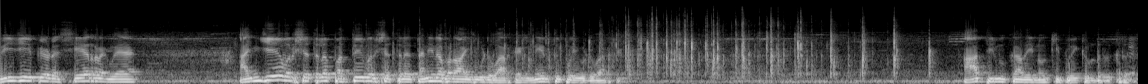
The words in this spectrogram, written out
பிஜேபியோட சேர்றவங்க அஞ்சே வருஷத்தில் பத்து வருஷத்தில் தனிநபராகி விடுவார்கள் நீர்த்து போய் விடுவார்கள். அதிமுக அதை நோக்கி போய் கொண்டிருக்கிறது.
